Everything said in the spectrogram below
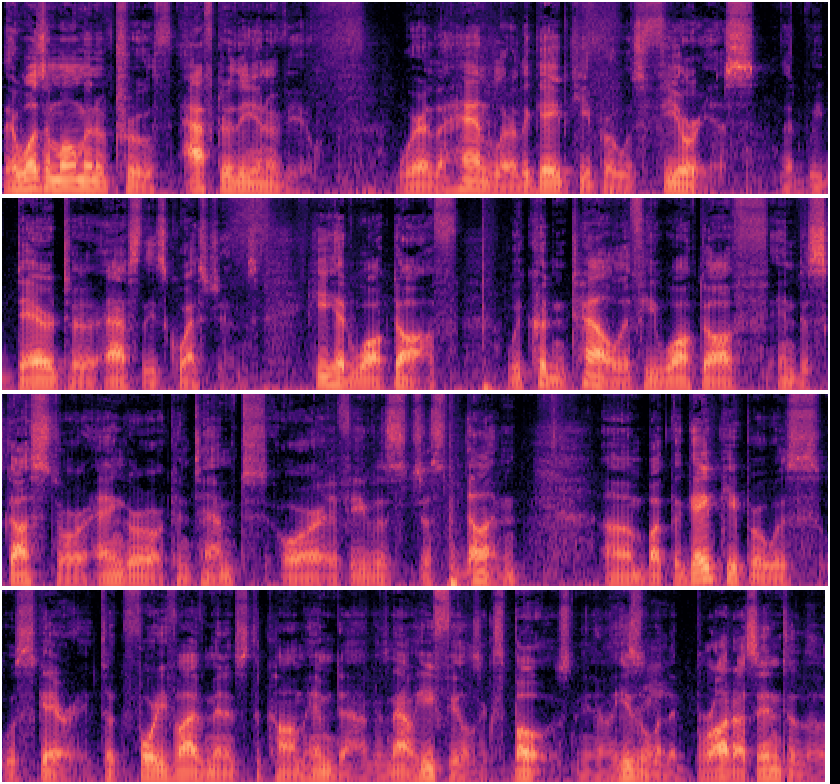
there was a moment of truth after the interview, where the handler, the gatekeeper, was furious that we dared to ask these questions. He had walked off. We couldn't tell if he walked off in disgust or anger or contempt, or if he was just done. Um, but the gatekeeper was was scary. It took 45 minutes to calm him down because now he feels exposed. You know, he's the one that brought us into the,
